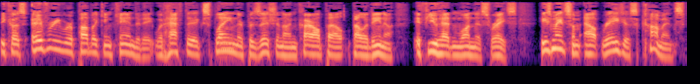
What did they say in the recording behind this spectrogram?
because every Republican candidate would have to explain their position on Carl Pal- if you hadn't won this race. He's made some outrageous comments,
